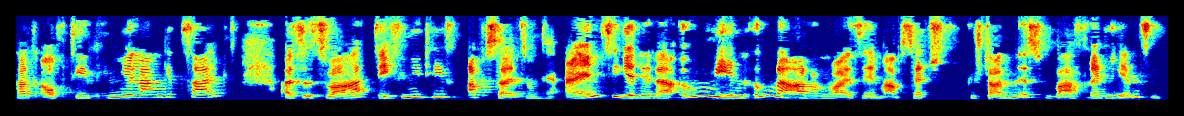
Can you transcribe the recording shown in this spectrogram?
hat auch die Linie lang gezeigt. Also es war definitiv Abseits. Und der Einzige, der da irgendwie in irgendeiner Art und Weise im Abseits gestanden ist, war Freddy Jensen.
